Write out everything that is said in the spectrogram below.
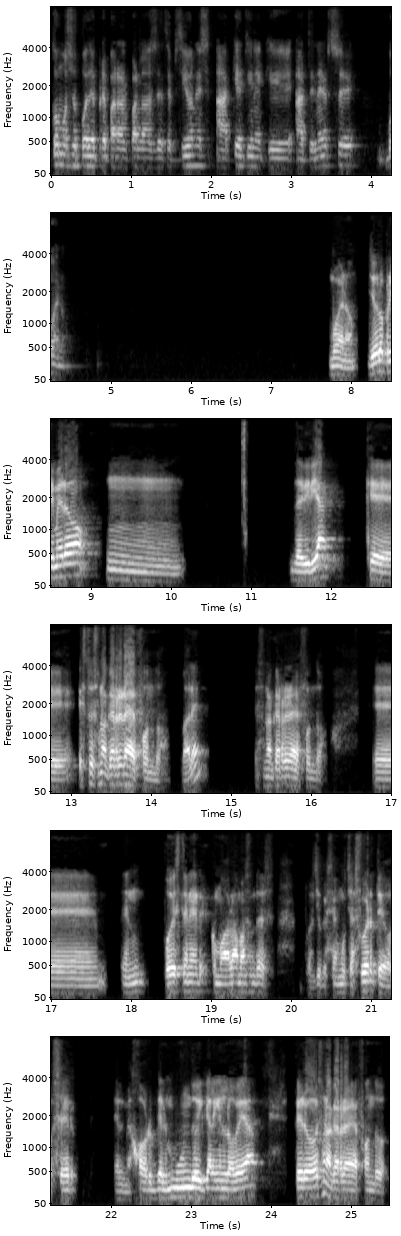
¿Cómo se puede preparar para las decepciones? ¿A qué tiene que atenerse? Bueno, Bueno, yo lo primero mm, le diría que esto es una carrera de fondo, ¿vale? Es una carrera de fondo. Eh, puedes tener, como hablábamos antes, pues yo que sé, mucha suerte o ser el mejor del mundo y que alguien lo vea, pero es una carrera de fondo.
